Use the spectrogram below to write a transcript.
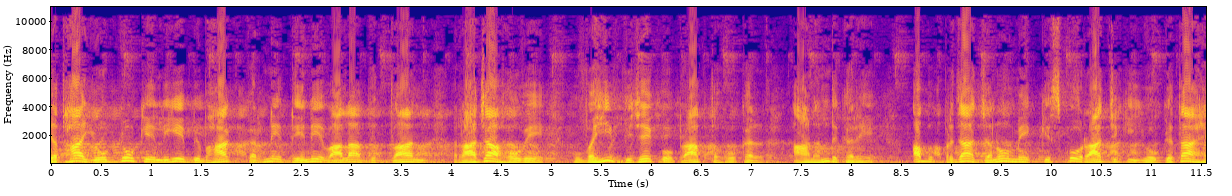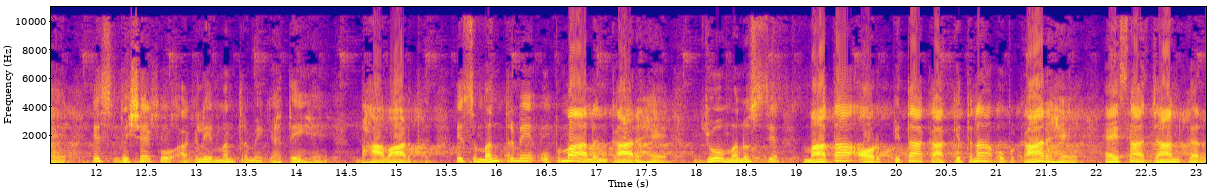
यथा योग्यों के लिए विभाग करने देने वाला विद्वान राजा होवे, वही विजय को प्राप्त होकर आनंद करे। अब प्रजा जनों में किसको राज्य की योग्यता है, इस विषय को अगले मंत्र में कहते हैं। भावार्थ, इस मंत्र में उपमा अलंकार है, जो मनुष्य माता और पिता का कितना उपकार है, ऐसा जानकर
